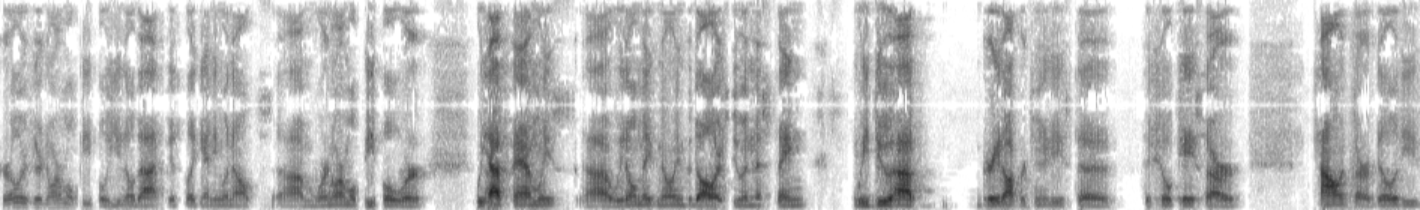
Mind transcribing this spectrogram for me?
Curlers are normal people. You know that, just like anyone else. Um, we're normal people. We're we have families. Uh, we don't make millions of dollars doing this thing. We do have great opportunities to to showcase our talents, our abilities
